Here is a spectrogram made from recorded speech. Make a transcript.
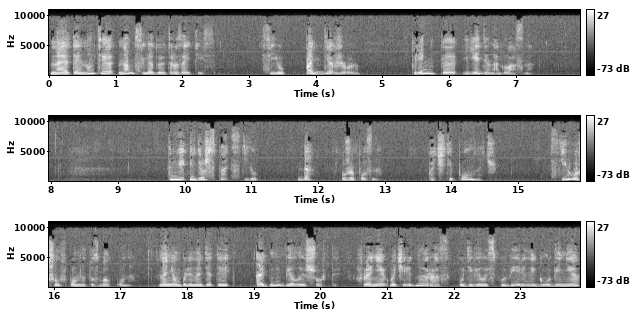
на этой ноте нам следует разойтись. Сью, поддерживаю. Принято единогласно. «Ты идешь спать, Стью?» «Да, уже поздно. Почти полночь». Стью вошел в комнату с балкона. На нем были надеты одни белые шорты. Фрэнни в очередной раз удивилась уверенной глубине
